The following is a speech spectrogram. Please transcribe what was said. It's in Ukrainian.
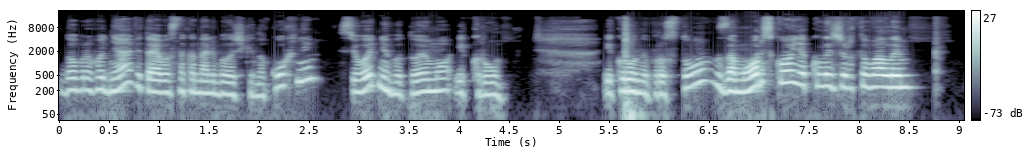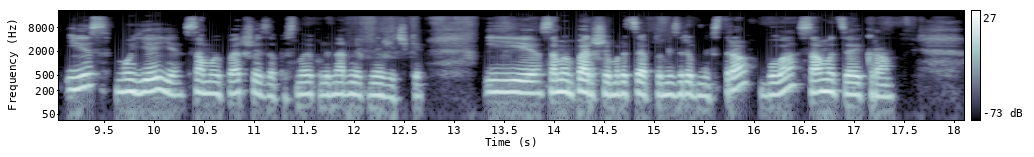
Доброго дня! Вітаю вас на каналі Балачки на кухні. Сьогодні готуємо ікру. Ікру непросту, заморську, як колись жартували, із моєї самої першої записної кулінарної книжечки. І самим першим рецептом із рибних страв була саме ця ікра.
